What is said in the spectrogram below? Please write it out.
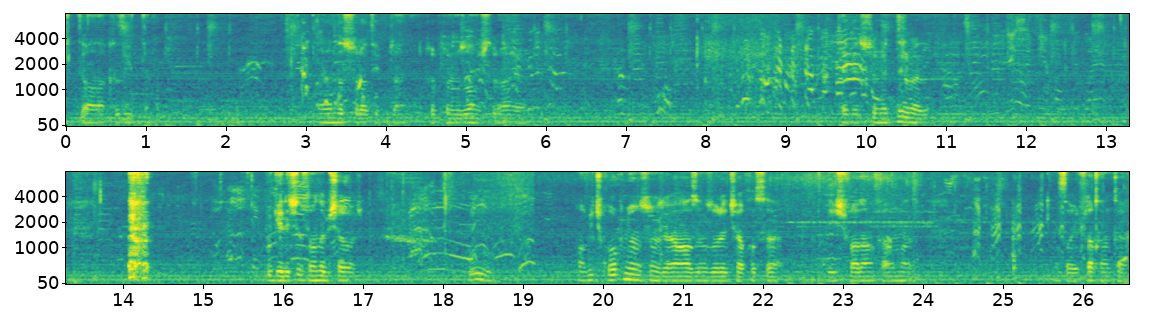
gitti valla kız gitti. Onun da surat iptal. Kıpkırmızı olmuştur var ya. Tebessüm ettirmedi. Bu gelişin sonunda bir şey var. Huu. Abi hiç korkmuyor musunuz ya ağzınız oraya çakılsa diş falan kalmaz. Zayıfla kanka.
